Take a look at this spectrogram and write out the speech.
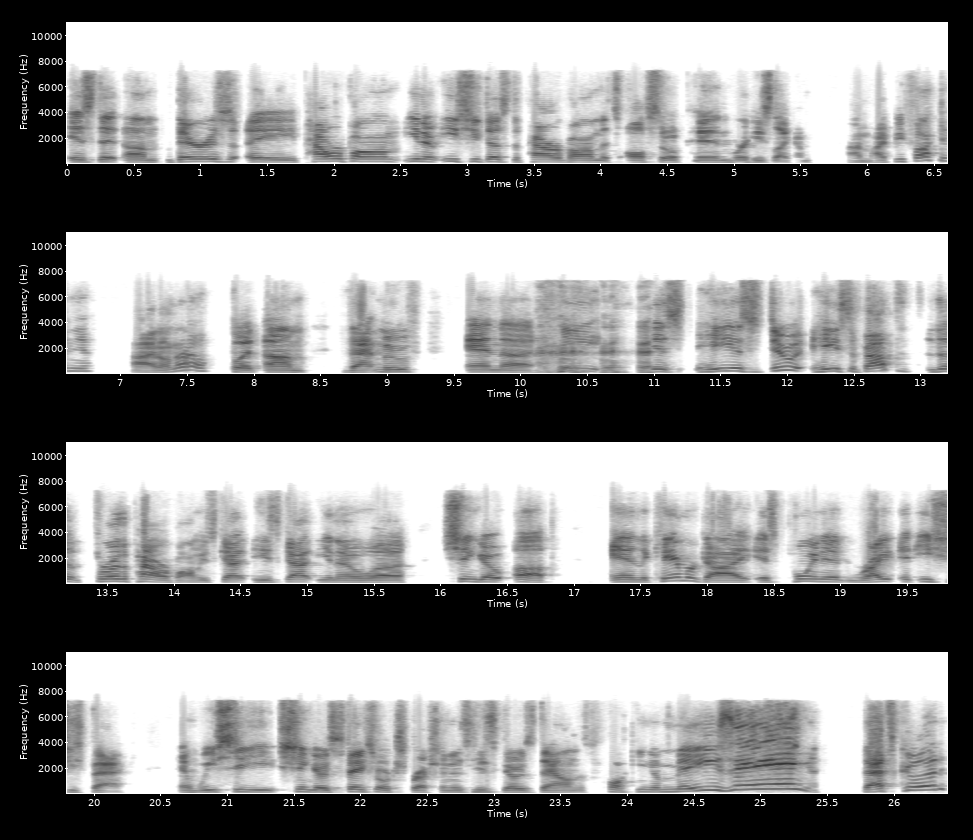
is that um, there is a power bomb. You know, Ishii does the power bomb that's also a pin where he's like, I'm, I might be fucking you. I don't know, but um, that move and uh, he is he is doing he's about to the, throw the power bomb. He's got he's got you know uh, Shingo up, and the camera guy is pointed right at Ishii's back, and we see Shingo's facial expression as he goes down. It's fucking amazing. That's good.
